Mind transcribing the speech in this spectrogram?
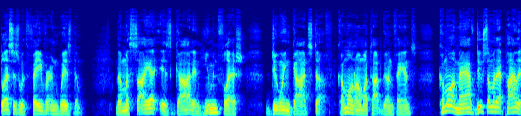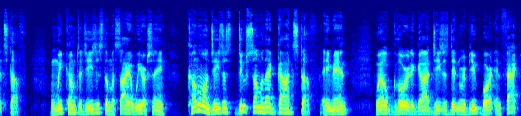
blesses with favor and wisdom. The Messiah is God in human flesh doing God stuff. Come on, all my Top Gun fans. Come on, Mav, do some of that pilot stuff. When we come to Jesus, the Messiah, we are saying, Come on, Jesus, do some of that God stuff. Amen. Well, glory to God. Jesus didn't rebuke Bart. In fact,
